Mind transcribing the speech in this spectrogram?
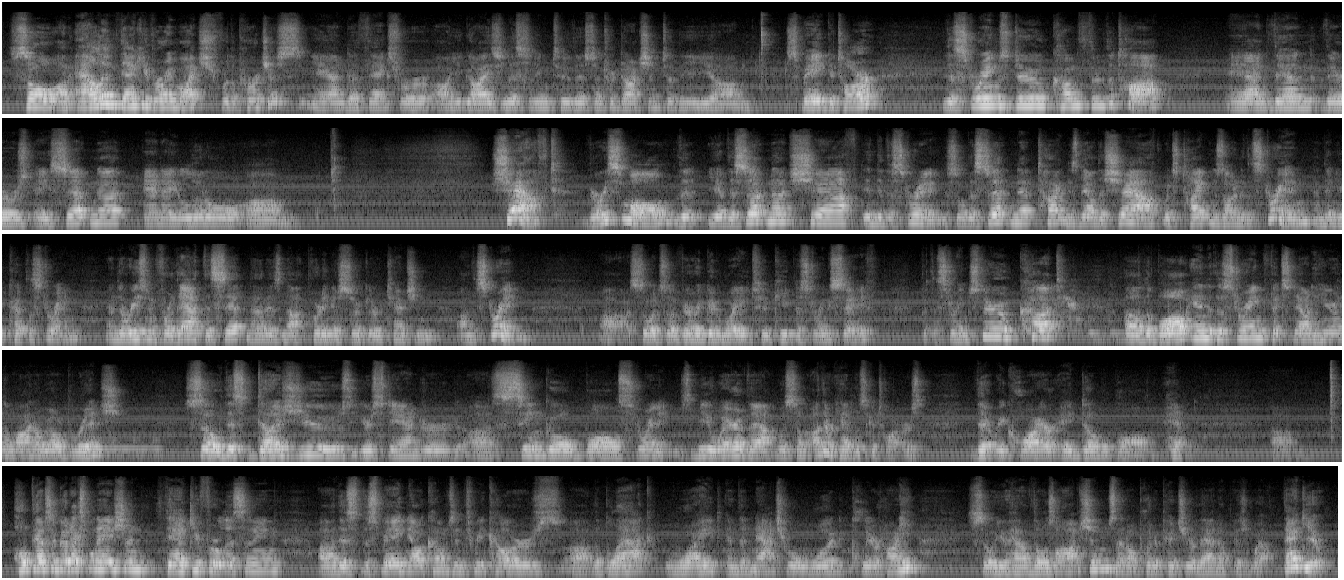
So um, Alan, thank you very much for the purchase and uh, thanks for uh, you guys listening to this introduction to the um, spade guitar. The strings do come through the top and then there's a set nut and a little um, shaft very small, that you have the set nut shaft into the string. So the set nut tightens down the shaft, which tightens onto the string, and then you cut the string. And the reason for that, the set nut is not putting a circular tension on the string. Uh, so it's a very good way to keep the string safe. Put the strings through, cut. Uh, the ball end of the string fits down here in the monorail bridge. So this does use your standard uh, single ball strings. Be aware of that with some other headless guitars that require a double ball head. Um, hope that's a good explanation. Thank you for listening. Uh, this The spade now comes in three colors, uh, the black, white, and the natural wood clear honey. So you have those options, and I'll put a picture of that up as well. Thank you.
